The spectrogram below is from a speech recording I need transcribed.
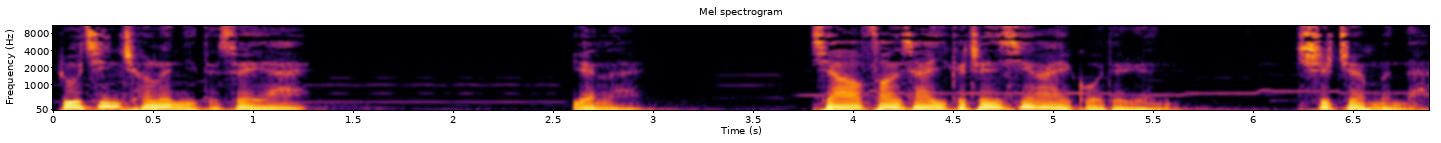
如今成了你的最爱。原来，想要放下一个真心爱过的人，是这么难。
